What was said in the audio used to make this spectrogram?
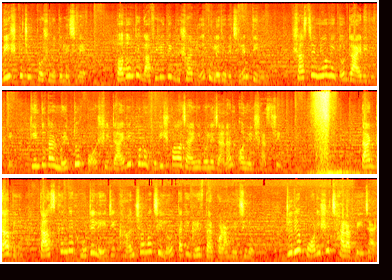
বেশ কিছু প্রশ্ন তুলেছিলেন। তদন্তে গাফিলতির বিষয়টিও তুলে ধরেছিলেন তিনি। শাস্ত্রী নিয়মিত ডায়েরি লিখতেন কিন্তু তার মৃত্যুর পর সেই ডায়েরির কোনো হদিশ পাওয়া যায়নি বলে জানান অনিল শাস্ত্রী। তার দাবি তাসখান্দের হোটেলে যে খানসামা ছিল তাকে গ্রেফতার করা হয়েছিল। যদিও পরে সে ছাড়া পেয়ে যায়।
